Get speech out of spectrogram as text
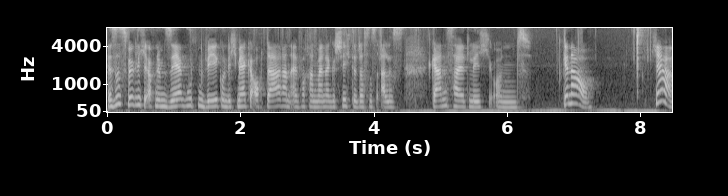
es ist wirklich auf einem sehr guten Weg und ich merke auch daran einfach an meiner Geschichte, dass es alles ganzheitlich und Genau. Ja,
